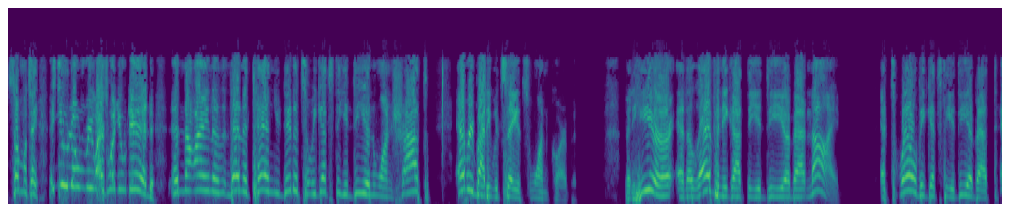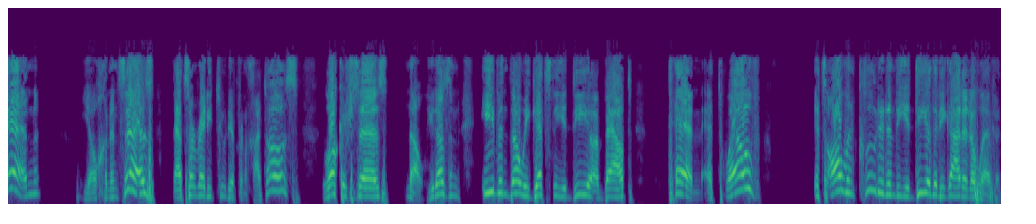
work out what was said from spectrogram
someone would say, you don't realize what you did. At 9 and then at 10 you did it, so he gets the yediyah in one shot. Everybody would say it's one korban. But here at 11 he got the yediyah about 9. At 12 he gets the yediyah about 10. Yochanan says that's already two different chatos. Lakish says no, he doesn't. Even though he gets the idea about ten at twelve, it's all included in the idea that he got at eleven.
